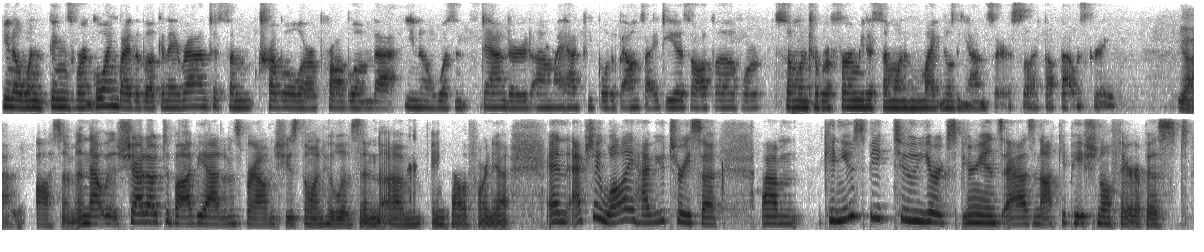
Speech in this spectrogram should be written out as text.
you know, when things weren't going by the book and I ran into some trouble or a problem that, you know, wasn't standard, um, I had people to bounce ideas off of or someone to refer me to someone who might know the answer. So I thought that was great. Yeah, awesome. And that was shout out to Bobby Adams Brown. She's the one who lives in um, in California. And actually, while I have you, Teresa, um, can you speak to your experience as an occupational therapist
